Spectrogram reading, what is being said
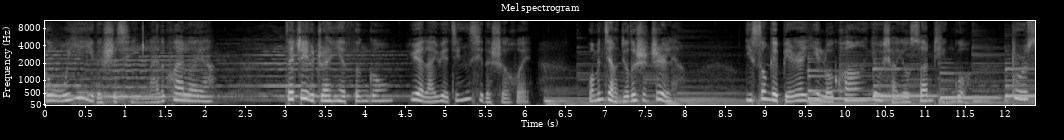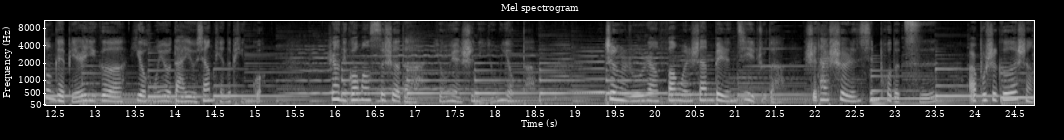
和无意义的事情来的快乐呀。在这个专业分工越来越精细的社会，我们讲究的是质量。你送给别人一箩筐又小又酸苹果，不如送给别人一个又红又大又香甜的苹果。让你光芒四射的，永远是你拥有的。正如让方文山被人记住的是他摄人心魄的词，而不是歌声；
